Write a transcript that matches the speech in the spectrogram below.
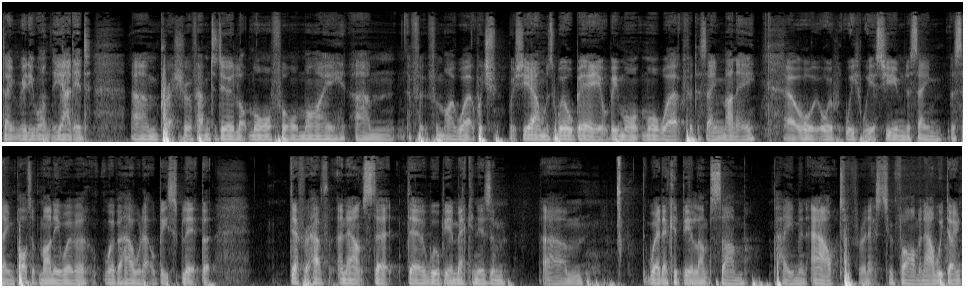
don't really want the added. Um, pressure of having to do a lot more for my um, for, for, my work, which which the ELMS will be. It will be more more work for the same money, uh, or, or we we assume the same the same pot of money. Whether whether how that will be split, but DEFRA have announced that there will be a mechanism um, where there could be a lump sum payment out for an exiting farmer. Now we don't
